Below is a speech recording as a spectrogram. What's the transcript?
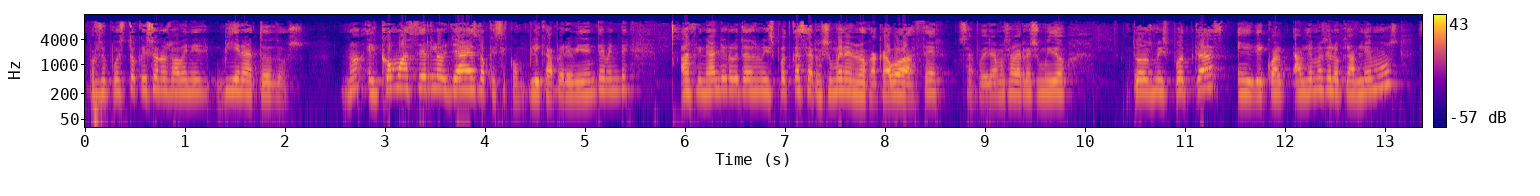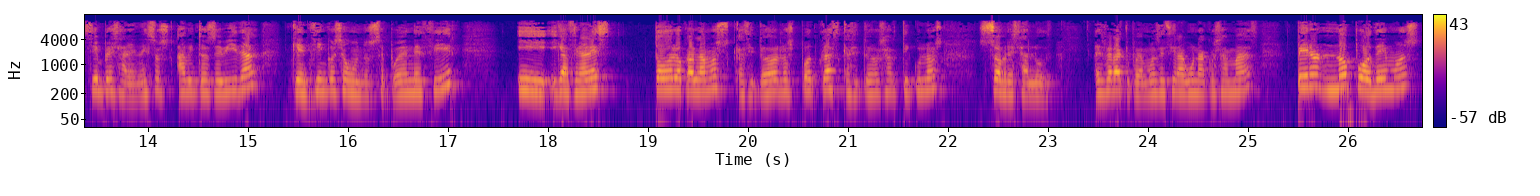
Por supuesto que eso nos va a venir bien a todos, ¿no? El cómo hacerlo ya es lo que se complica, pero evidentemente al final yo creo que todos mis podcasts se resumen en lo que acabo de hacer. O sea, podríamos haber resumido todos mis podcasts, eh, de cual, hablemos de lo que hablemos, siempre salen esos hábitos de vida que en cinco segundos se pueden decir y, y que al final es todo lo que hablamos, casi todos los podcasts, casi todos los artículos sobre salud. Es verdad que podemos decir alguna cosa más, pero no podemos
